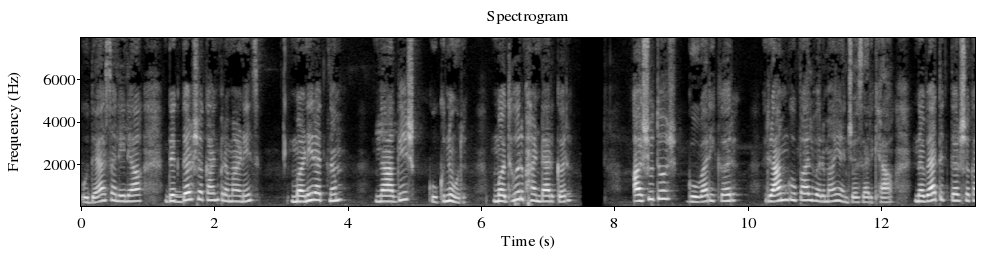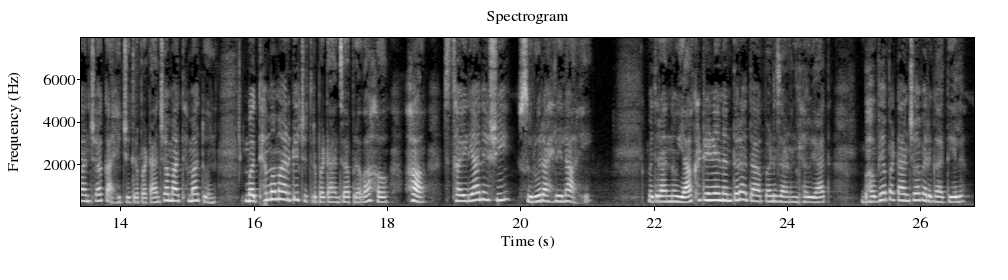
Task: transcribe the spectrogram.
उदयास आलेल्या दिग्दर्शकांप्रमाणेच मणिरत्नम नागेश कुकनूर मधुर भांडारकर आशुतोष गोवारीकर रामगोपाल वर्मा यांच्यासारख्या नव्या दिग्दर्शकांच्या काही चित्रपटांच्या माध्यमातून मध्यममार्गे चित्रपटांचा प्रवाह हा स्थैर्यानिशी सुरू राहिलेला आहे. मित्रांनो या घटनेनंतर आता आपण जाणून घेऊयात भव्यपटांच्या वर्गातील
